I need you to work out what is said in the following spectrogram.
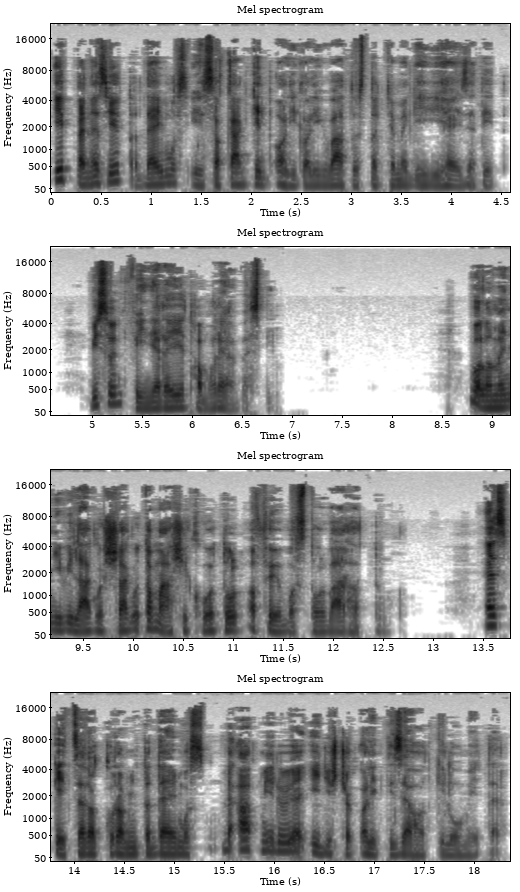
Éppen ezért a Deimos éjszakánként alig-alig változtatja meg égi helyzetét, viszont fényerejét hamar elveszti. Valamennyi világosságot a másik holtól, a főbasztól várhattunk. Ez kétszer akkora, mint a Deimos, de átmérője így is csak alig 16 kilométer.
